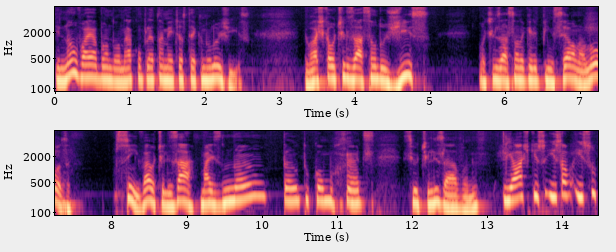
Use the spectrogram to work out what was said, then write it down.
ele não vai abandonar completamente as tecnologias. Eu acho que a utilização do giz, a utilização daquele pincel na lousa, sim, vai utilizar, mas não tanto como antes se utilizava, né? E eu acho que isso, isso, isso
